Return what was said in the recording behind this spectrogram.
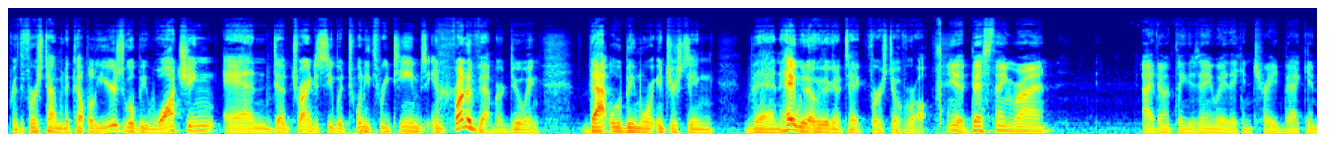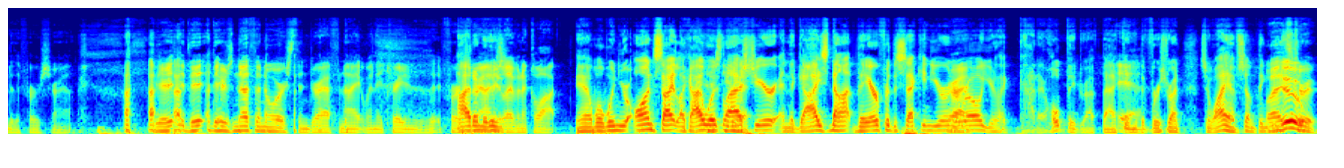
for the first time in a couple of years, we'll be watching and uh, trying to see what 23 teams in front of them are doing. That will be more interesting than, hey, we know who they're going to take first overall. Yeah, the best thing, Ryan, I don't think there's any way they can trade back into the first round. there, there- there's nothing worse than draft night when they trade into the first I don't know, at 11 o'clock. Yeah, well, when you're on site like I was last year and the guy's not there for the second year in Right. a row, you're like, God, I hope they draft back into the first round so I have something Well, to that's do. true.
